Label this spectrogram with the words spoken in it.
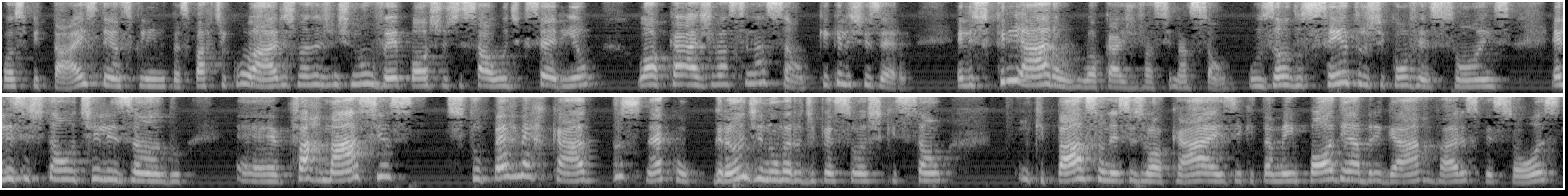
hospitais, tem as clínicas particulares, mas a gente não vê postos de saúde que seriam locais de vacinação. O que, que eles fizeram? Eles criaram locais de vacinação, usando centros de convenções, eles estão utilizando é, farmácias, supermercados, né, com grande número de pessoas que são que passam nesses locais e que também podem abrigar várias pessoas.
